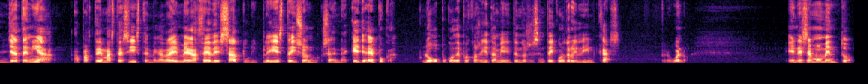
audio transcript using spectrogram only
Ya tenía, aparte de Master System, Mega Drive, Mega CD, Saturn y PlayStation, o sea, en aquella época. Luego poco después conseguí también Nintendo 64 y Dreamcast. Pero bueno, en ese momento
